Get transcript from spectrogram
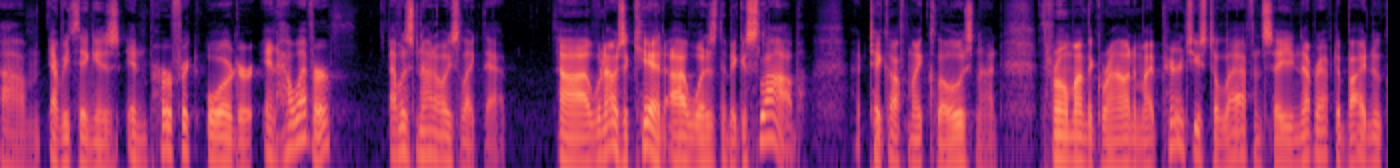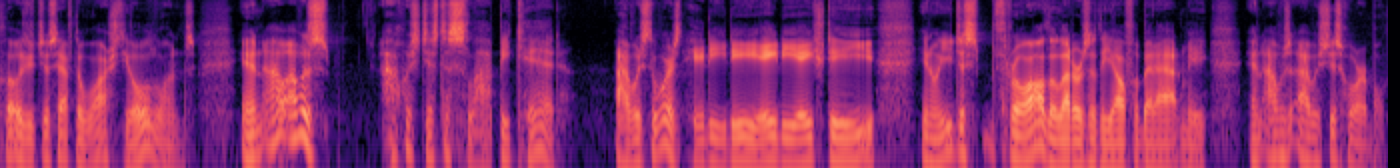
Um, everything is in perfect order. And however, I was not always like that. Uh, when I was a kid, I was the biggest slob. I'd take off my clothes and I'd throw them on the ground. And my parents used to laugh and say, You never have to buy new clothes, you just have to wash the old ones. And I, I was I was just a sloppy kid. I was the worst. ADD, ADHD, you know, you just throw all the letters of the alphabet at me. And I was I was just horrible.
